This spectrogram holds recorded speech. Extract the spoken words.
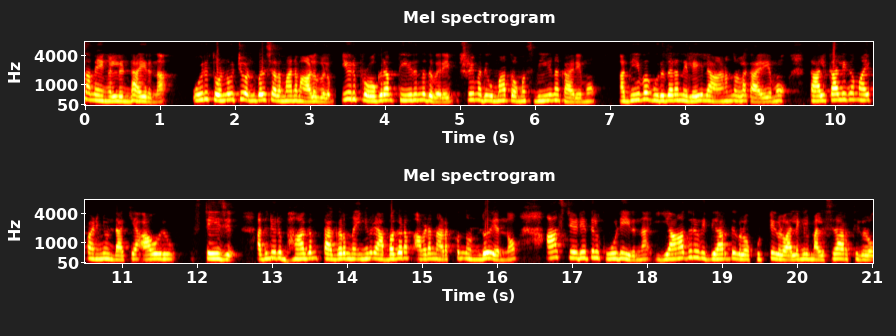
സമയങ്ങളിൽ ഉണ്ടായിരുന്ന ഒരു തൊണ്ണൂറ്റി ഒൻപത് ശതമാനം ആളുകളും ഈ ഒരു പ്രോഗ്രാം തീരുന്നത് വരെയും ശ്രീമതി ഉമാ തോമസ് വീണ കാര്യമോ അതീവ ഗുരുതര നിലയിലാണെന്നുള്ള കാര്യമോ താൽക്കാലികമായി പണിഞ്ഞുണ്ടാക്കിയ ആ ഒരു സ്റ്റേജ് അതിന്റെ ഒരു ഭാഗം തകർന്ന് ഇങ്ങനൊരു അപകടം അവിടെ നടക്കുന്നുണ്ട് എന്നോ ആ സ്റ്റേഡിയത്തിൽ കൂടിയിരുന്ന യാതൊരു വിദ്യാർത്ഥികളോ കുട്ടികളോ അല്ലെങ്കിൽ മത്സരാർത്ഥികളോ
